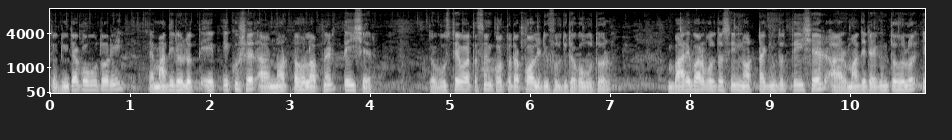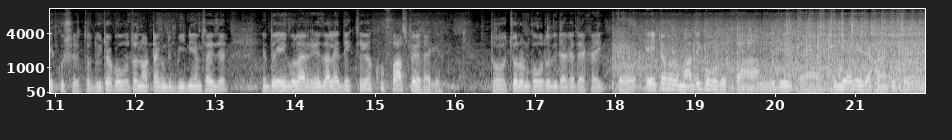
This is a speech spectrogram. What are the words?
তো দুইটা কবুতরই মাদির হলো একুশের আর নটটা হলো আপনার তেইশের। তো বুঝতে পারতেছেন কতটা কোয়ালিটিফুল দুইটা কবুতর। বারে বার বলতেছি নটটা কিন্তু তেইশের আর মাদিটা কিন্তু হলো একুশের। তো দুইটা কবুতর নটটা কিন্তু মিডিয়াম সাইজের কিন্তু এইগুলার রেজাল্টের দিক থেকে খুব ফাস্ট হয়ে থাকে। তো চলুন কবুতর দুইটাকে দেখাই। তো এইটা হলো মাদি কবুতরটা, আমি যদি ক্লিয়ারলি দেখানোর চেষ্টা করি।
